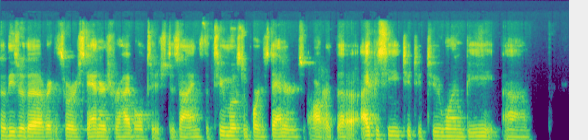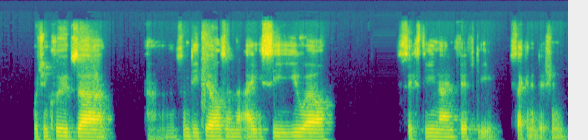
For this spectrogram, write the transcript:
So these are the regulatory standards for high voltage designs. The two most important standards are the IPC 2221B, um, which includes uh, um, some details in the IEC UL 6950 second edition.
